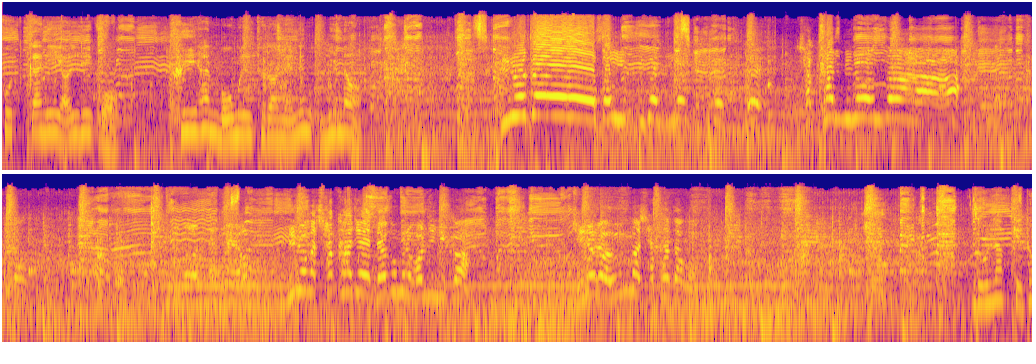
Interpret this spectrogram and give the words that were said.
곳간이 열리고 귀한 몸을 드러내는 민어. 민호다! 너희 민호, 민호, 민호. 네, 착한 민호 온다! 민호가 착하지? 내 구물에 걸리니까. 민호가 얼마나 착하다고. 놀랍게도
